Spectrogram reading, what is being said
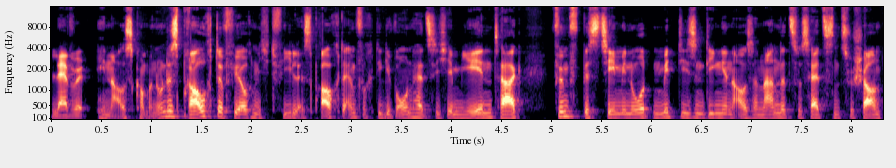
Level hinauskommen. Und es braucht dafür auch nicht viel. Es braucht einfach die Gewohnheit, sich eben jeden Tag fünf bis zehn Minuten mit diesen Dingen auseinanderzusetzen, zu schauen,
